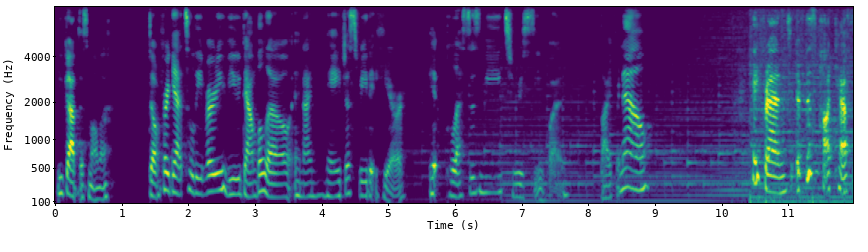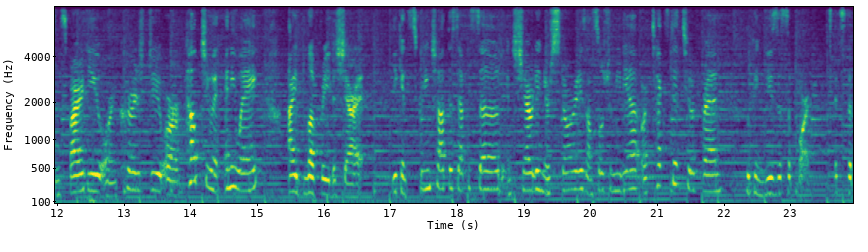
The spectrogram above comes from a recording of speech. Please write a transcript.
You got this, mama. Don't forget to leave a review down below, and I may just read it here. It blesses me to receive one. Bye for now. Hey, friend, if this podcast inspired you or encouraged you or helped you in any way, I'd love for you to share it. You can screenshot this episode and share it in your stories on social media or text it to a friend who can use the support. It's the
